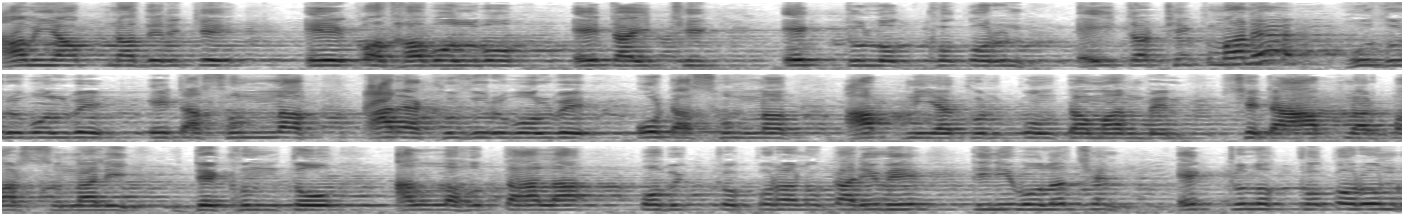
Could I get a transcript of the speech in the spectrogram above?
আমি আপনাদেরকে এ কথা বলব, এটাই ঠিক। একটু লক্ষ্য করুন, এইটা ঠিক মানে হুজুর বলবে, এটা সোননাথ আর এক হুজুর বলবে, ওটা সোননাথ আপনি এখন কোনটা মানবেন, সেটা আপনার পার্সোনালি। দেখুন তো, আল্লাহ তাআলা পবিত্র কোরআন কারিমে তিনি বলেছেন, একটু লক্ষ্য করুন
